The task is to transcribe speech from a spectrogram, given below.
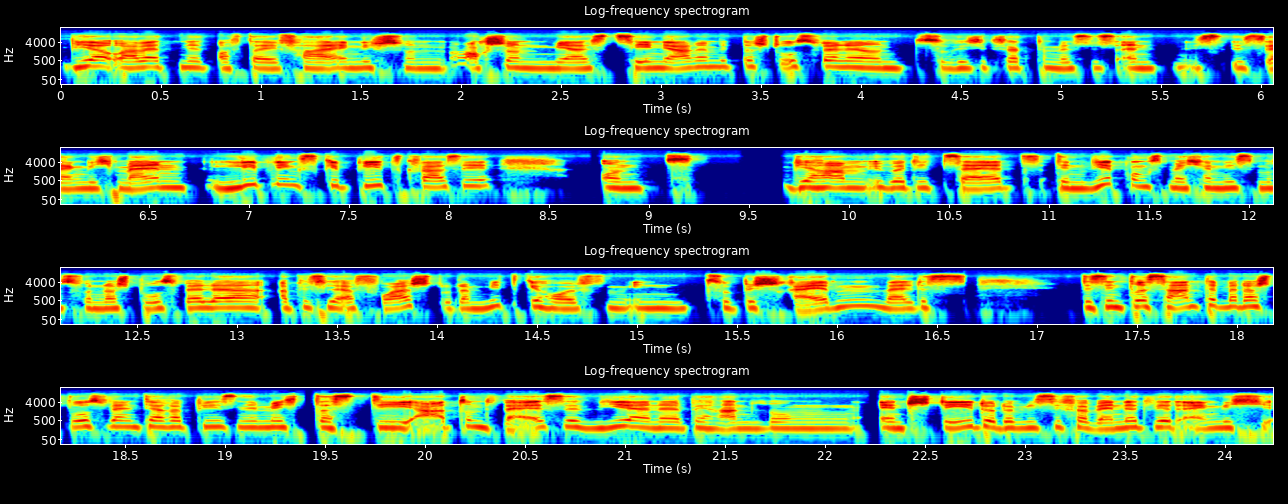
Wir arbeiten jetzt auf der FH eigentlich schon auch schon mehr als zehn Jahre mit der Stoßwelle und so wie Sie gesagt haben, es ist, ein, es ist eigentlich mein Lieblingsgebiet quasi. Und wir haben über die Zeit den Wirkungsmechanismus von der Stoßwelle ein bisschen erforscht oder mitgeholfen, ihn zu beschreiben, weil das das Interessante bei der Stoßwellentherapie ist nämlich, dass die Art und Weise, wie eine Behandlung entsteht oder wie sie verwendet wird, eigentlich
